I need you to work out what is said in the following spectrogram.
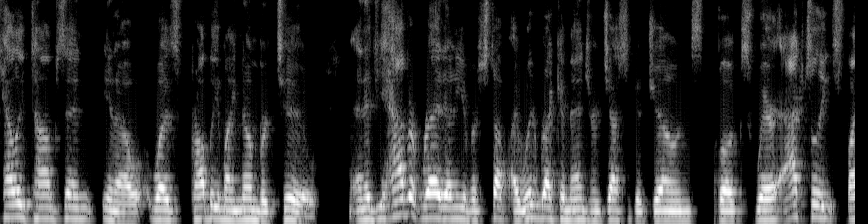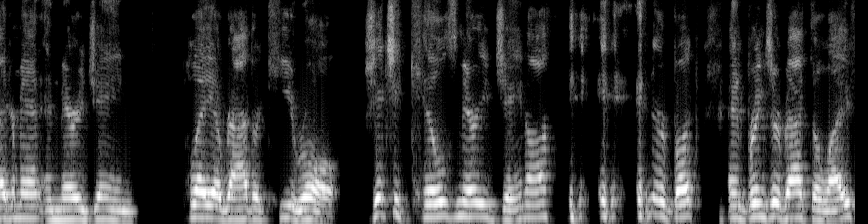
Kelly Thompson, you know, was probably my number two. And if you haven't read any of her stuff, I would recommend her Jessica Jones books, where actually Spider Man and Mary Jane play a rather key role she actually kills Mary Jane off in her book and brings her back to life,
